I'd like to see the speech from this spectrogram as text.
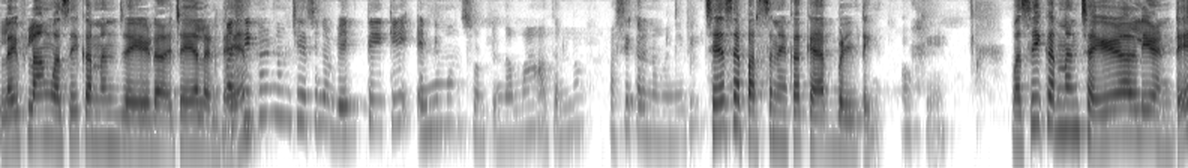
లైఫ్ లాంగ్ వశీకరణం చేయడా చేయాలంటే వశీకరణం చేసిన వ్యక్తికి ఎన్ని మంత్స్ ఉంటుందమ్మా అతనిలో? వశీకరణం అనేది చేసే పర్సన్ యొక్క క్యాపబిలిటీ ఓకే. వశీకరణం చేయాలి అంటే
